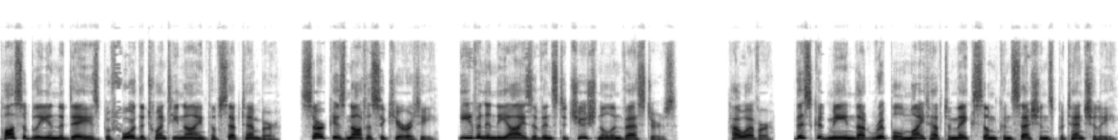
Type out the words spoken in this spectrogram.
possibly in the days before the 29th of September. Circ is not a security, even in the eyes of institutional investors. However, this could mean that Ripple might have to make some concessions potentially.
